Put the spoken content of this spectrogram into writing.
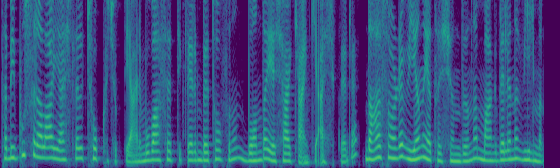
Tabi bu sıralar yaşları çok küçüktü yani bu bahsettiklerim Beethoven'ın Bonn'da yaşarkenki aşkları. Daha sonra Viyana'ya taşındığında Magdalena Wilman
